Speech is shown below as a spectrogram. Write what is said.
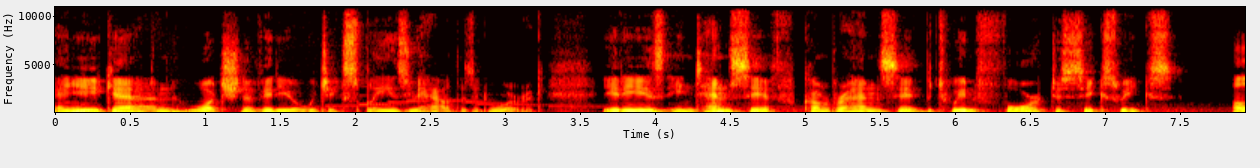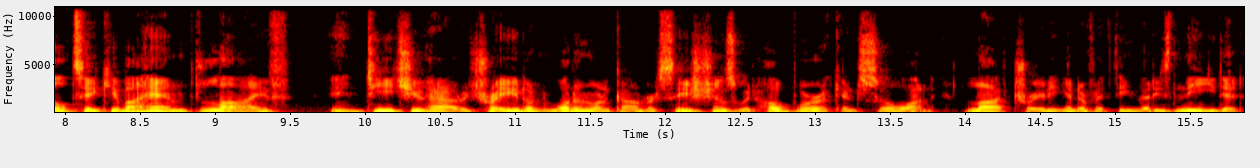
and you can watch the video which explains you how does it work. It is intensive, comprehensive, between four to six weeks. I'll take you by hand live and teach you how to trade on one on one conversations with Hubwork and so on, live trading and everything that is needed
